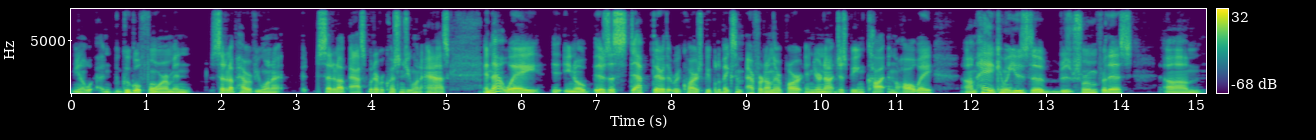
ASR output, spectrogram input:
you know a Google form and set it up however you want to set it up. Ask whatever questions you want to ask, and that way you know there's a step there that requires people to make some effort on their part, and you're not just being caught in the hallway. Um, hey, can we use the room for this? Um,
